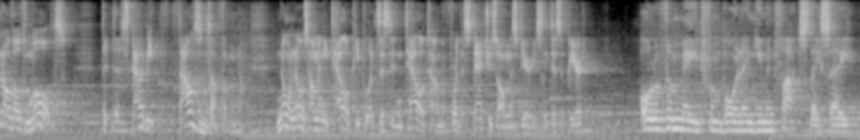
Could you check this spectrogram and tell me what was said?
At all those molds. There, has gotta be thousands of them. No one knows how many Tallow people existed in Tallowtown before the statues all mysteriously disappeared. All of them made from boiling human fats, they say.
